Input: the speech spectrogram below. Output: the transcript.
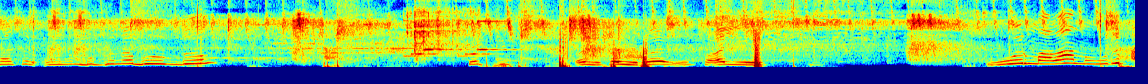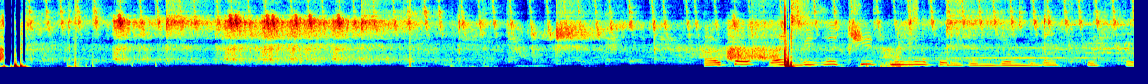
Arkadaşlar onun bugünü buldum. Hayır hayır hayır hayır. Vurma lan vurup. Arkadaşlar bize cheat win yaparız diyeceğim. Buradan sıkır sıkır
